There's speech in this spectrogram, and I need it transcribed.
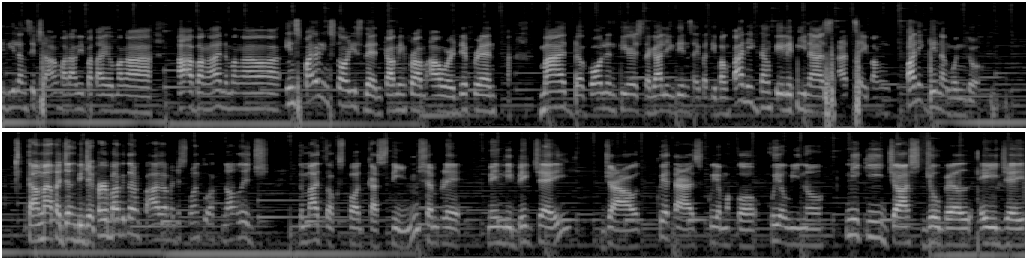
hindi lang si Chang, marami pa tayo mga aabangan ng mga inspiring stories din coming from our different mad volunteers na galing din sa iba't ibang panig ng Pilipinas at sa ibang panig din ng mundo. Tama ka dyan, BJ. Pero bago tayo paalam, I just want to acknowledge the Mad Talks podcast team. Siyempre, mainly Big J, Jout, Kuya Taz, Kuya Mako, Kuya Wino, Nikki, Josh, Jobel, AJ,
